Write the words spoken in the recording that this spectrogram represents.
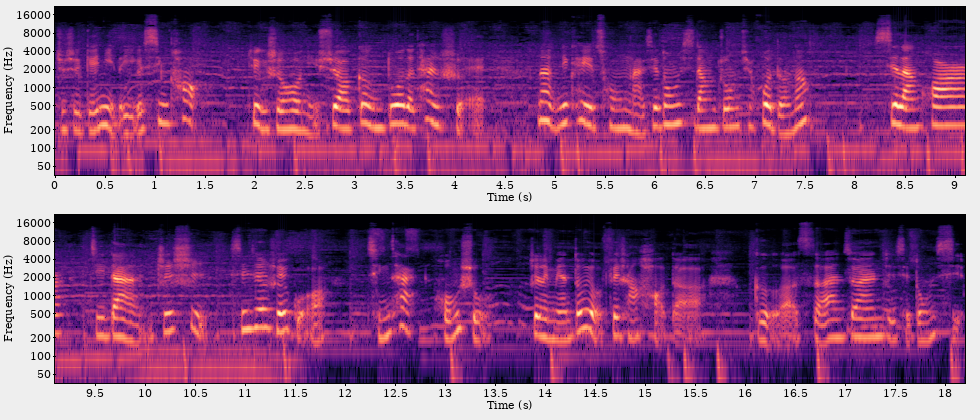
就是给你的一个信号。这个时候你需要更多的碳水，那你可以从哪些东西当中去获得呢？西兰花、鸡蛋、芝士、新鲜水果、芹菜、红薯，这里面都有非常好的铬、色氨酸这些东西。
